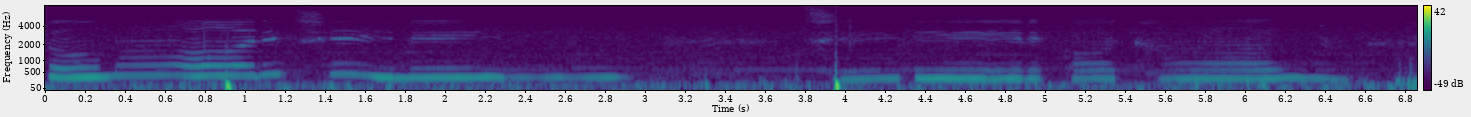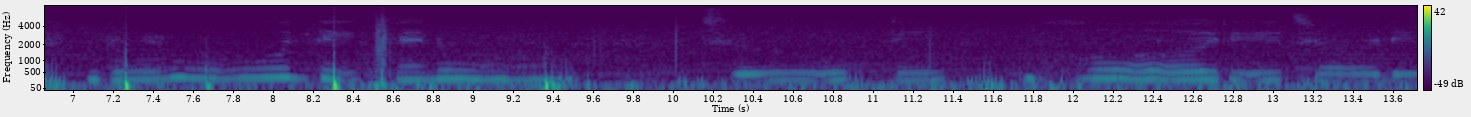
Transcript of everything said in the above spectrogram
তোমার ছেলে? ছেলের কথা বলতে কেন? চোখটি ভরে চলে।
